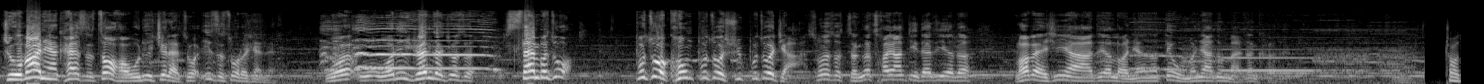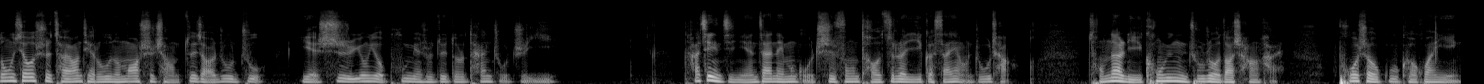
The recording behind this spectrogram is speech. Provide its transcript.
九八年开始造好我就进来做，一直做到现在。我我我的原则就是三不做，不做空，不做虚，不做假。所以说整个朝阳地带这些的老百姓啊，这些老年人对我们家都蛮认可的。赵东修是朝阳铁路农贸市场最早入驻。也是拥有铺面数最多的摊主之一。他近几年在内蒙古赤峰投资了一个散养猪场，从那里空运猪肉到上海，颇受顾客欢迎。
